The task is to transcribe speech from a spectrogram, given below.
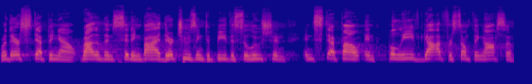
where they're stepping out rather than sitting by. They're choosing to be the solution and step out and believe God for something awesome.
